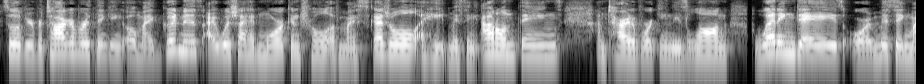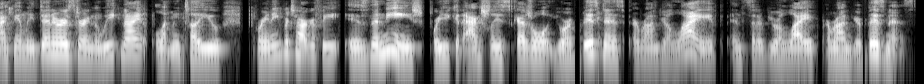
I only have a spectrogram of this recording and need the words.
So if you're a photographer thinking, oh my goodness, I wish I had more control of my schedule. I hate missing out on things. I'm tired of working these long wedding days or missing my family dinners during the weeknight, let me tell you, branding photography is the niche where you can actually schedule your business around your life instead of your life around your business.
